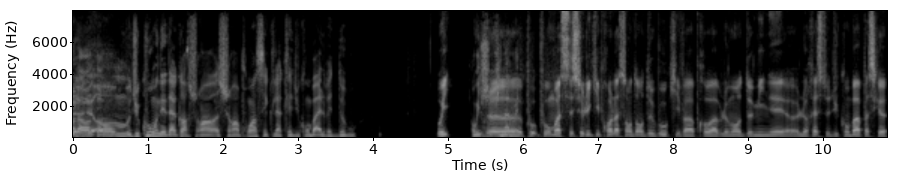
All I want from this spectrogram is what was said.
l'a- on le- du coup, on est d'accord sur un, sur un point, c'est que la clé du combat, elle va être debout. Oui, Oui, au Je- final, oui. pour, pour moi, c'est celui qui prend l'ascendant debout qui va probablement dominer euh, le reste du combat parce que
